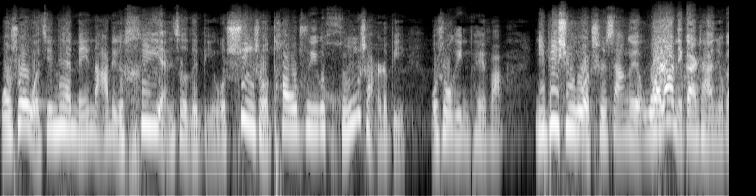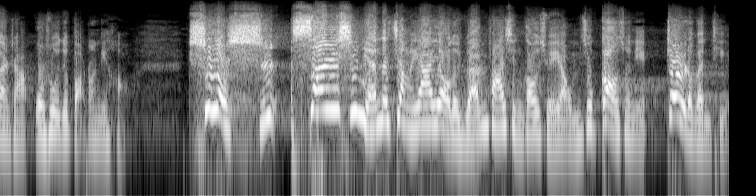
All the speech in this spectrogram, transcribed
我说我今天没拿这个黑颜色的笔，我顺手掏出一个红色的笔。我说我给你配方，你必须给我吃三个月，我让你干啥你就干啥。我说我就保证你好。吃了十三十年的降压药的原发性高血压，我们就告诉你这儿的问题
